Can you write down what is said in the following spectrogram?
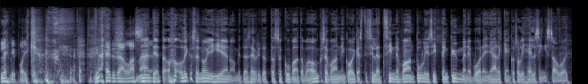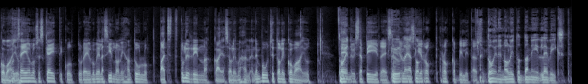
lehmipoikia. Heitetään lassoja. Mä en tiedä, oliko se noin hienoa, mitä sä yrität tuossa kuvata, vai onko se vaan niin oikeasti sillä, että sinne vaan tuli sitten kymmenen vuoden jälkeen, kun se oli Helsingissä ollut kova Mutta juttu. se ei ollut se skeittikulttuuri, ei ollut vielä silloin ihan tullut, paitsi että tuli rinnakkain ja se oli vähän, ne bootsit oli kova juttu. Toinen- Tietyissä piireissä, Kyllä, ja to- rock, rockabilly tai. Toinen oli tota niin, levikset.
